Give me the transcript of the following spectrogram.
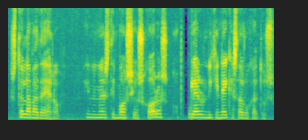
στο λαβαδέρο. Είναι ένας δημόσιος χώρος όπου πλένουν οι γυναίκες τα ρούχα τους.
